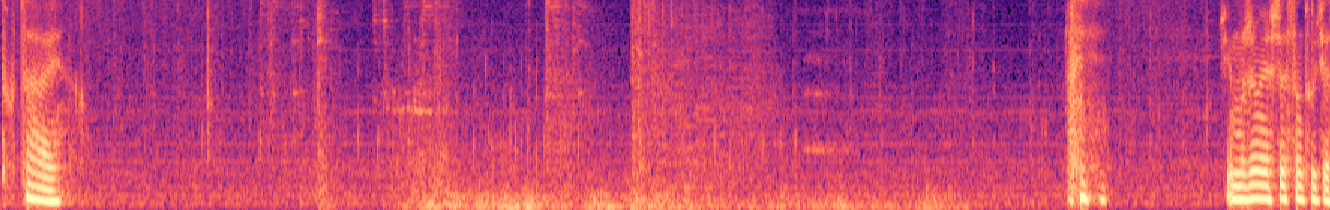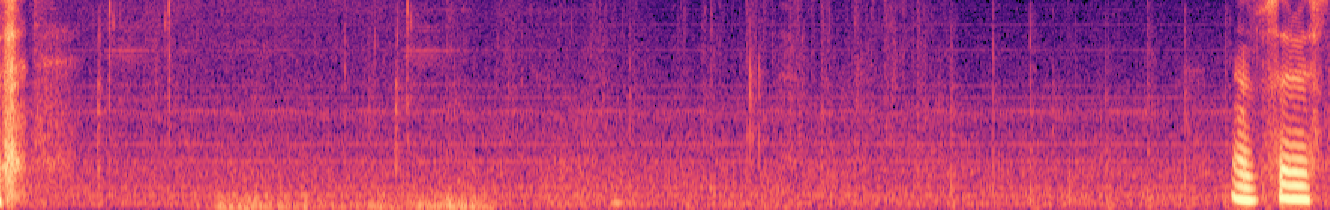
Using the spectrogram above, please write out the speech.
Tutaj. Możemy jeszcze stąd uciec. Serio jest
